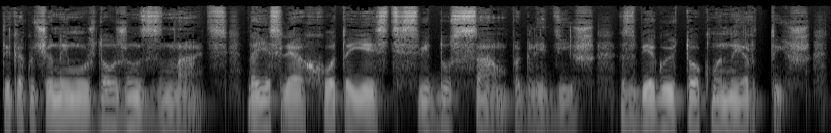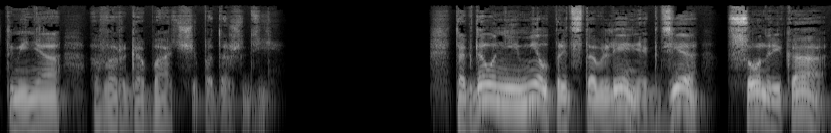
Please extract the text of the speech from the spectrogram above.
Ты, как ученый муж, должен знать. Да если охота есть, с виду сам поглядишь. Сбегаю токма на Иртыш. Ты меня в Аргабаче подожди. Тогда он не имел представления, где сон-река,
